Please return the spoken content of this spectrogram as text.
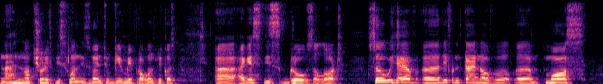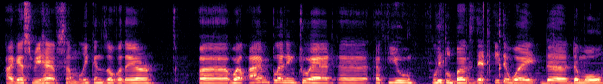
I'm not sure if this one is going to give me problems because uh, I guess this grows a lot. So we have a different kind of uh, um, moss. I guess we have some lichens over there. Uh, well I'm planning to add uh, a few little bugs that eat away the, the mold.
